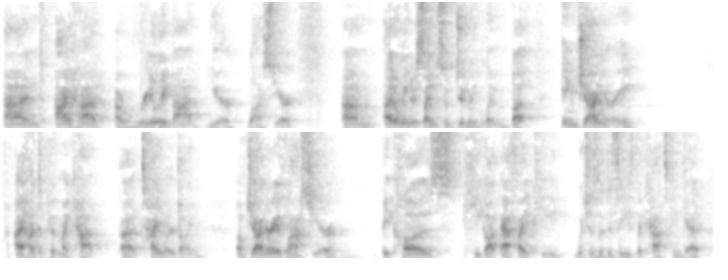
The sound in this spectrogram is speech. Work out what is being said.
and I had a really bad year last year. Um, I don't mean to sound so doom and gloom, but in January, I had to put my cat, uh, Tyler, down of January of last year because he got FIP, which is a disease that cats can get,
